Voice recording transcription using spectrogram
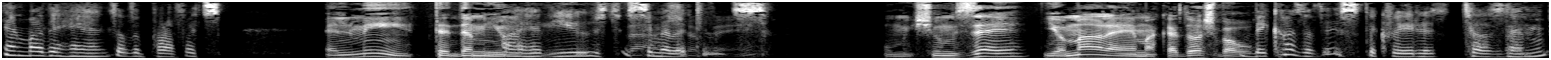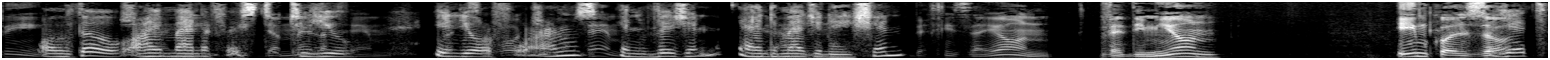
and by the hands of the prophets. I have used similitudes. Because of this, the Creator tells them, although I manifest to you in your forms, in vision and imagination. Yet,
